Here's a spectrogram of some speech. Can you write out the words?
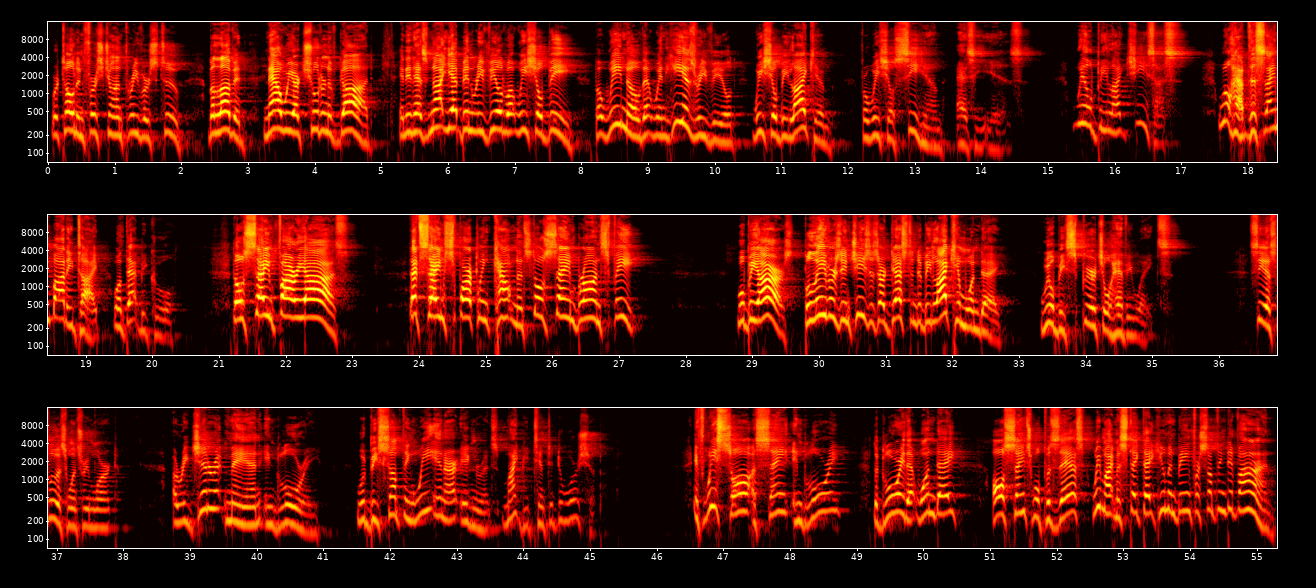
We're told in 1 John 3, verse 2 Beloved, now we are children of God, and it has not yet been revealed what we shall be, but we know that when He is revealed, we shall be like Him, for we shall see Him as He is. We'll be like Jesus. We'll have the same body type. Won't that be cool? Those same fiery eyes, that same sparkling countenance, those same bronze feet will be ours. Believers in Jesus are destined to be like him one day. We'll be spiritual heavyweights. C.S. Lewis once remarked A regenerate man in glory would be something we, in our ignorance, might be tempted to worship. If we saw a saint in glory, the glory that one day all saints will possess, we might mistake that human being for something divine.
